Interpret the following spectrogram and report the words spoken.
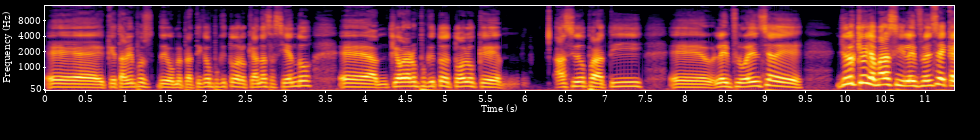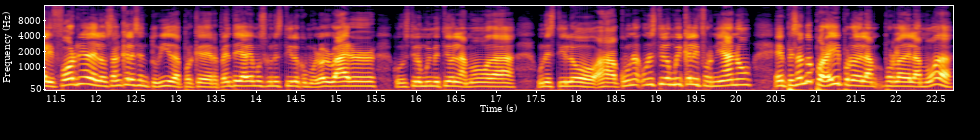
eh, que también, pues, me platica un poquito de lo que andas haciendo. Eh, quiero hablar un poquito de todo lo que ha sido para ti eh, la influencia de... Yo lo quiero llamar así, la influencia de California, de Los Ángeles en tu vida, porque de repente ya vemos un estilo como Lloyd Ryder, con un estilo muy metido en la moda, un estilo, ajá, con una- un estilo muy californiano, empezando por ahí, por, lo de la, por la de la moda.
